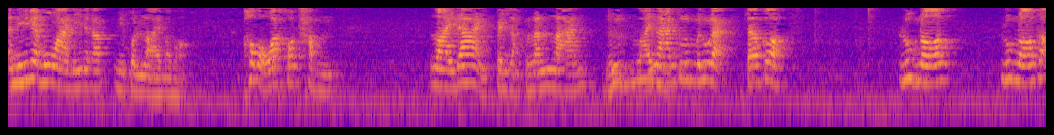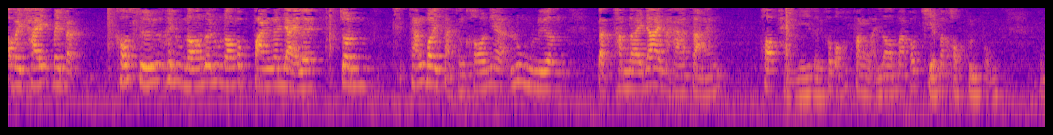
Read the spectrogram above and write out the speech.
อันนี้เนี่ยเมื่อวานนี้นะครับ มีคนไลน์มาบอก เขาบอกว่าเขาทำรายได้เป็นหลักล้านล้าน หรือหลายล้านก็ไม่รู้แหละ แล้วก็ลูกน้อง ลูกน้องก็เอาไปใช้ไปแบบเขาซื้อให้ลูกน้องด้วยลูกน้องก็ฟังกันใหญ่เลย จนทั้งบริษัทของเขาเนี่ยรุ่งเรืองแบบทำรายได้มหาศาลเพราะแผนนี้เลยเขาบอกเขาฟังหลายรอบมากเขาเขียนมาขอบคุณผม ผม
